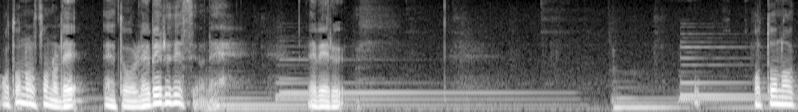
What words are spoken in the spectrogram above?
音のそのレ,、えーとレベルですよね。レベル。音の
